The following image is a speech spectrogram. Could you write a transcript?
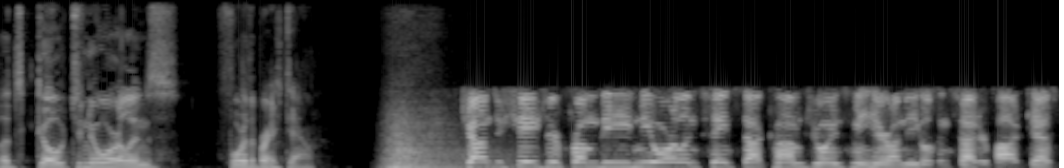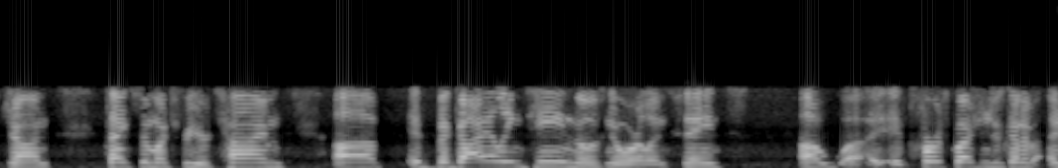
Let's go to New Orleans for the breakdown. John DeShazier from the NewOrleansSaints.com joins me here on the Eagles Insider Podcast. John, thanks so much for your time. Uh, beguiling team, those New Orleans Saints. Uh, first question, just kind of a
